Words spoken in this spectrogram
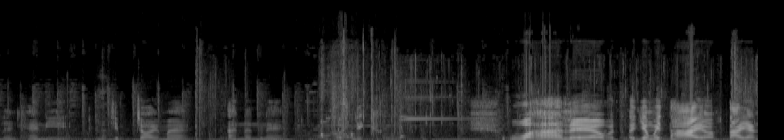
เรื่องแค่นี้จิบจอยมาก อันนั้นแน่เฮ้ยนี่ว่าแล้วยังไม่ตายเหรอ ตายยัง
